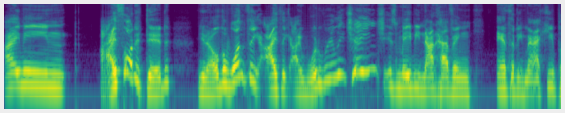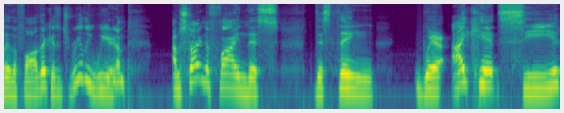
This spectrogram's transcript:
I mean, I thought it did. You know, the one thing I think I would really change is maybe not having Anthony Mackie play the father because it's really weird. I'm I'm starting to find this this thing where I can't see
